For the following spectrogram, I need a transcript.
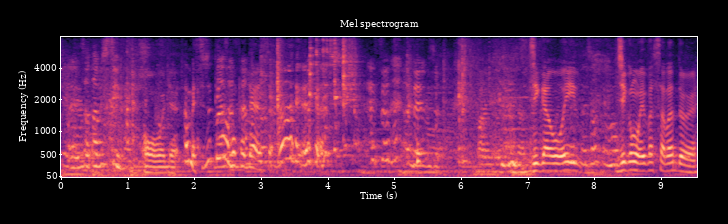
Ele só tá vestindo. Olha. Ah, mas você já tem uma roupa dessa? Ah, é. Essa é dele já. Diga oi, diga um oi vassalador.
